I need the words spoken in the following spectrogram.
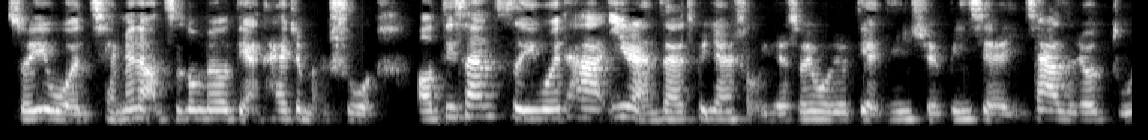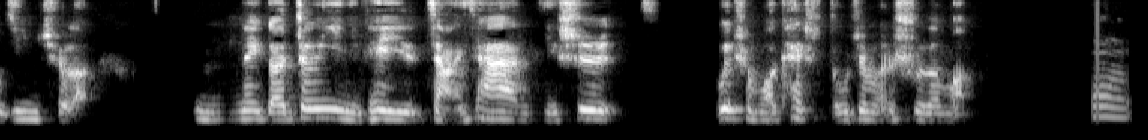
所以我前面两次都没有点开这本书。哦，第三次因为它依然在推荐首页，所以我就点进去，并且一下子就读进去了。嗯，那个正义，你可以讲一下你是为什么开始读这本书的吗？嗯，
